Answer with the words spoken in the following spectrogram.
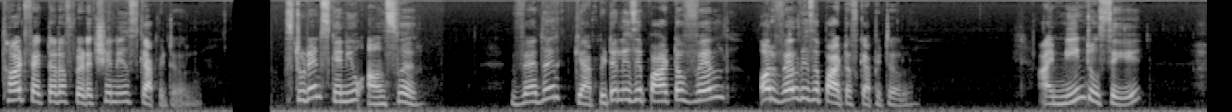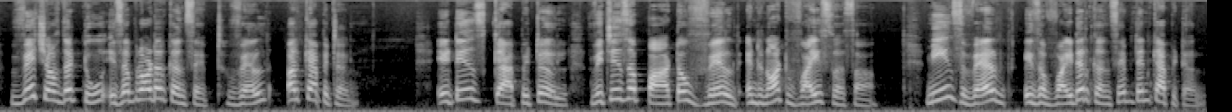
third factor of production is capital. Students, can you answer whether capital is a part of wealth or wealth is a part of capital? I mean to say, which of the two is a broader concept, wealth or capital? It is capital which is a part of wealth and not vice versa. Means wealth is a wider concept than capital.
